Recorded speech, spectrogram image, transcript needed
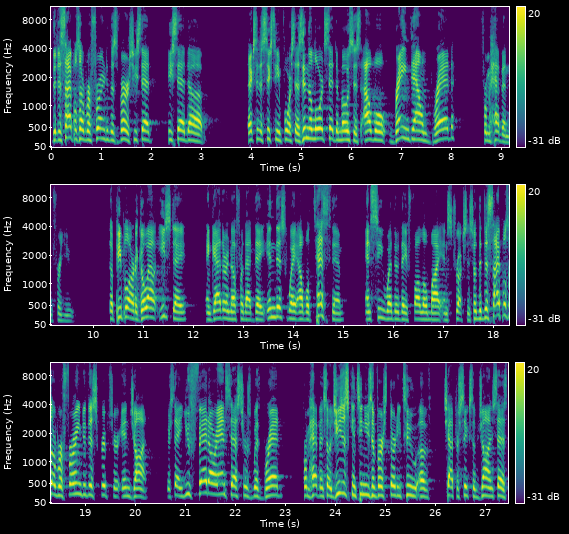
The disciples are referring to this verse. He said, he said, uh, Exodus 16, 4 says, Then the Lord said to Moses, I will rain down bread from heaven for you. The people are to go out each day and gather enough for that day. In this way, I will test them and see whether they follow my instructions. So the disciples are referring to this scripture in John. They're saying, You fed our ancestors with bread from heaven. So Jesus continues in verse 32 of chapter 6 of John says,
